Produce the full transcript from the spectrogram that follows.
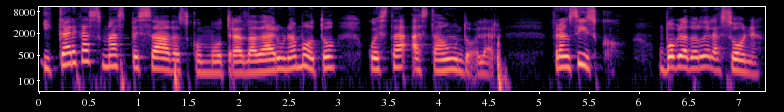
y cargas más pesadas como trasladar una moto cuesta hasta un dólar. Francisco, un poblador de la zona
